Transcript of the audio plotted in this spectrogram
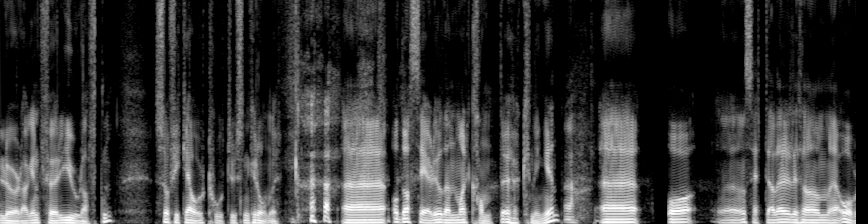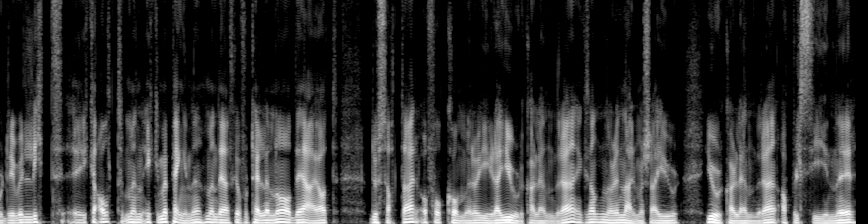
lørdagen før julaften, så fikk jeg over 2000 kroner. og da ser du jo den markante økningen. Og nå setter jeg det liksom Jeg overdriver litt, ikke alt, men ikke med pengene. Men det jeg skal fortelle nå, det er jo at du satt der, og folk kommer og gir deg julekalendere ikke sant, når det nærmer seg jul. Julekalendere, appelsiner,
